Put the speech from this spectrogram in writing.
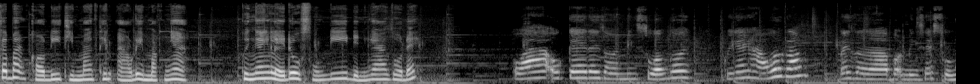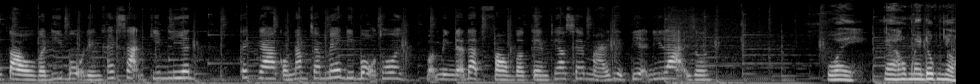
Các bạn có đi thì mang thêm áo để mặc nha. Quỳnh Anh lấy đồ xuống đi đến ga rồi đấy. Wow, ok đây rồi mình xuống thôi. Quỳnh Anh háo hức lắm. Bây giờ bọn mình sẽ xuống tàu và đi bộ đến khách sạn Kim Liên. Cách ga có 500m đi bộ thôi. Bọn mình đã đặt phòng và kèm theo xe máy để tiện đi lại rồi. Uầy, ga hôm nay đông nhỏ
